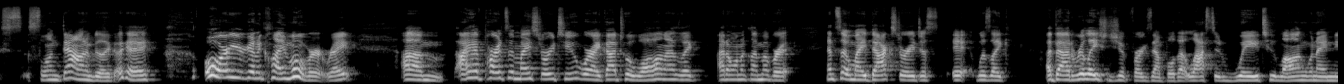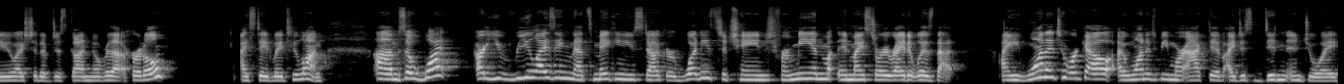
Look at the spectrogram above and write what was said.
slunk down and be like, okay, or you're going to climb over it, right? Um, I have parts of my story too where I got to a wall and I was like, I don't want to climb over it. And so my backstory just, it was like a bad relationship, for example, that lasted way too long when I knew I should have just gotten over that hurdle. I stayed way too long. Um, so what are you realizing that's making you stuck or what needs to change for me in my, in my story right it was that i wanted to work out i wanted to be more active i just didn't enjoy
